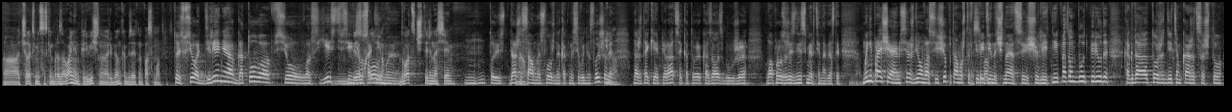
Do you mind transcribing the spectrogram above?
mm-hmm. человек с медицинским образованием первично ребенка обязательно посмотрит. То есть все отделение готово, все у вас есть, все Безусловно, необходимые? 24 на 7. Угу, то есть даже да. самые сложные, как мы сегодня слышали, да. даже такие операции, которые, казалось бы, уже вопрос жизни и смерти иногда стоит. Да. Мы не прощаемся, ждем вас еще, потому что Спасибо. впереди начинаются еще летние, потом будут периоды, когда тоже детям кажется, что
